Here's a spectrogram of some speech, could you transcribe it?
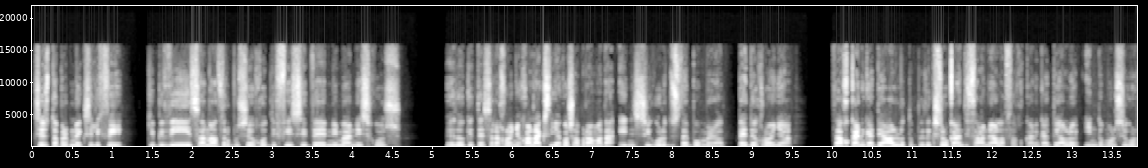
Ξέρεις ότι θα πρέπει να εξελιχθεί. Και επειδή σαν άνθρωπος έχω τη φύση, δεν είμαι ανήσυχος. Εδώ και 4 χρόνια έχω αλλάξει 200 πράγματα. Είναι σίγουρο ότι στα επόμενα 5 χρόνια θα έχω κάνει κάτι άλλο, το οποίο δεν ξέρω καν τι θα είναι, αλλά θα έχω κάνει κάτι άλλο. Είναι το μόνο σίγουρο.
